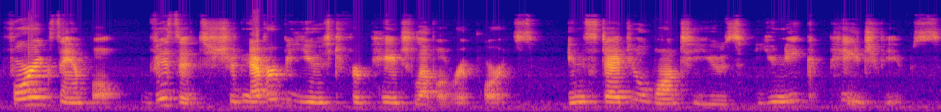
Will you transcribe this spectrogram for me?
For example, visits should never be used for page level reports. Instead, you'll want to use unique page views.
